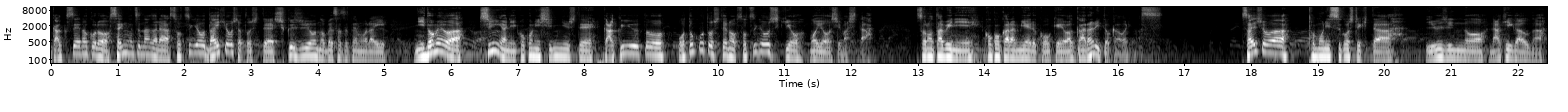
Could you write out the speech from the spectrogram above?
学生の頃、先月ながら卒業代表者として祝辞を述べさせてもらい、2度目は深夜にここに侵入して学友と男としての卒業式を催しました。その度にここから見える光景はガラリと変わります。最初は共に過ごしてきた友人の泣き顔が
